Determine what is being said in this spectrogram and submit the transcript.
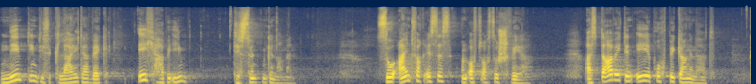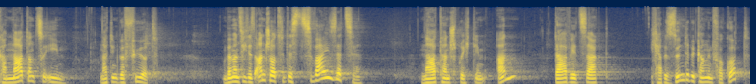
nehmt ihm diese Kleider weg. Ich habe ihm die Sünden genommen. So einfach ist es und oft auch so schwer. Als David den Ehebruch begangen hat, kam Nathan zu ihm und hat ihn überführt. Und wenn man sich das anschaut, sind es zwei Sätze. Nathan spricht ihm an, David sagt, ich habe Sünde begangen vor Gott.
